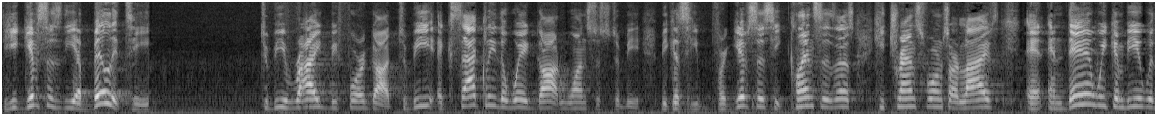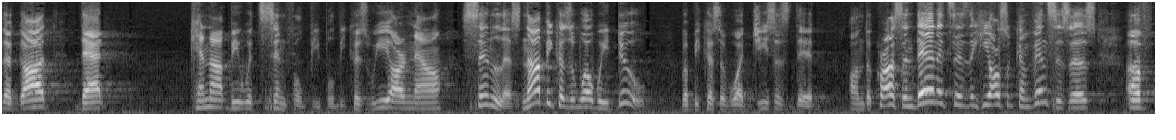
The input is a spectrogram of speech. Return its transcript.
he gives us the ability to be right before God, to be exactly the way God wants us to be, because He forgives us, He cleanses us, He transforms our lives, and, and then we can be with a God that cannot be with sinful people because we are now sinless, not because of what we do, but because of what Jesus did on the cross. And then it says that he also convinces us of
